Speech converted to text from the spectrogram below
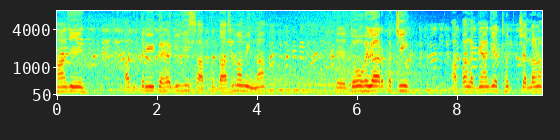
ਹਾਂਜੀ, ਅੱਜ ਤਰੀਕ ਹੈਗੀ ਜੀ 7 10ਵਾਂ ਮਹੀਨਾ ਤੇ 2025 ਆਪਾਂ ਲੱਗੇ ਆ ਜੀ ਇੱਥੋਂ ਚੱਲਣ।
